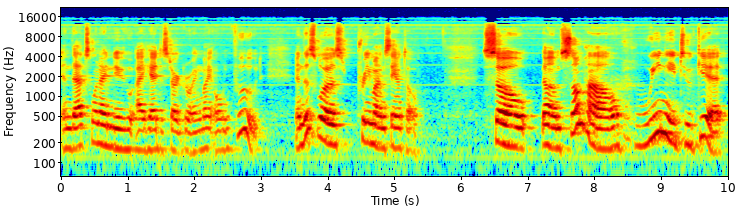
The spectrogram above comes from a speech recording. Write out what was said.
and that's when I knew I had to start growing my own food. And this was pre Monsanto. So um, somehow we need to get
